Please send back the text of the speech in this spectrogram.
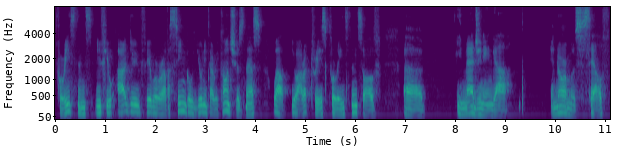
for instance, if you argue in favor of a single unitary consciousness, well, you are at risk, for instance, of uh, imagining a enormous self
